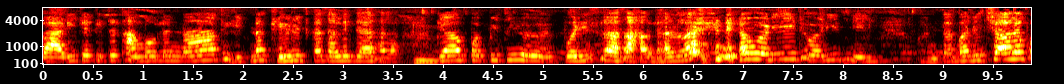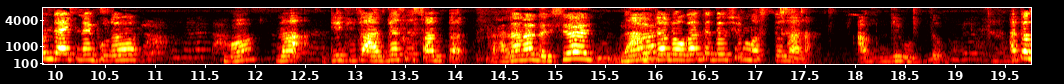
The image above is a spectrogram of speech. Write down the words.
गाडीच्या तिथे थांबवलं ना ते खेळ इतका चालू त्या झाला. त्या पप्पीची परीसला असा हात धरला. आणि त्या वडीत वडीत गेली घंटाबा रिक्षावाला पण जायत नाही पुढं. मग? ना ते तिथं अभ्यासच सांगतात. झाला ना दर्शन? मग? आमच्या दोघांचं दर्शन मस्त झाला. अगदी उत्तम. आता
